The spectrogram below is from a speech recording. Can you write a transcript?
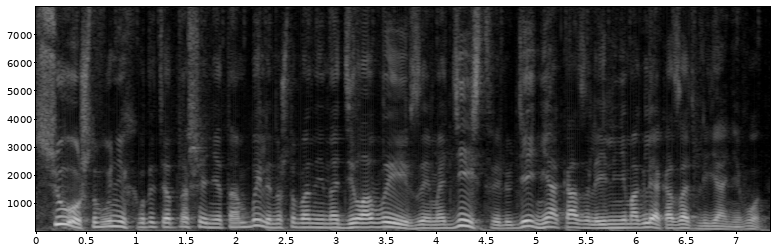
Все, чтобы у них вот эти отношения там были, но чтобы они на деловые взаимодействия людей не оказывали или не могли оказать влияние. Вот.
